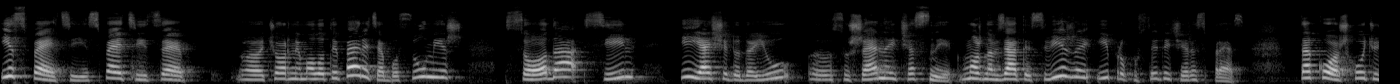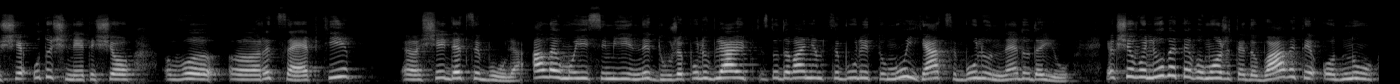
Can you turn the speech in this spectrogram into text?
І спеції. Спеції це е, чорний молотий перець або суміш, сода, сіль. І я ще додаю е, сушений часник. Можна взяти свіжий і пропустити через прес. Також хочу ще уточнити, що в е, рецепті ще йде цибуля. Але в моїй сім'ї не дуже полюбляють з додаванням цибулі, тому я цибулю не додаю. Якщо ви любите, ви можете додати одну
